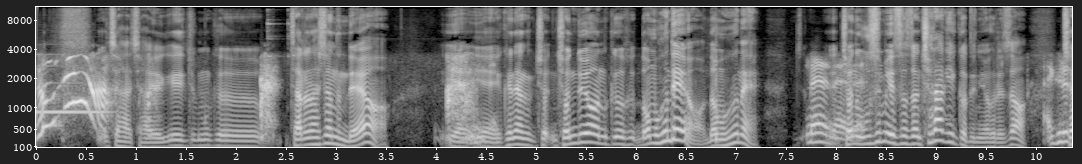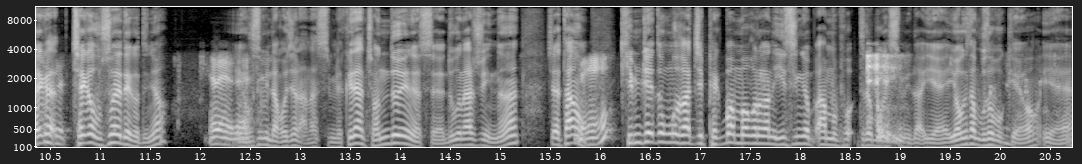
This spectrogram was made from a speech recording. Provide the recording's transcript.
명수야! 자, 자, 여기 좀 그 잘은 하셨는데요. 예, 아, 예. 그냥 전, 전도연 그 너무 흔해요. 너무 흔해. 네네. 저는 웃음에 있어서는 철학이 있거든요. 그래서 아, 그렇죠, 제가 그렇죠. 제가 웃어야 되거든요. 네네. 예, 웃음이 나오진 않았습니다. 그냥 전도연이었어요. 누구나 할 수 있는. 자, 다음 네. 김재동과 같이 100번 먹으러 가는 이승엽 한번 보- 들어보겠습니다. 예. 여기서 한번 웃어볼게요. 예.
